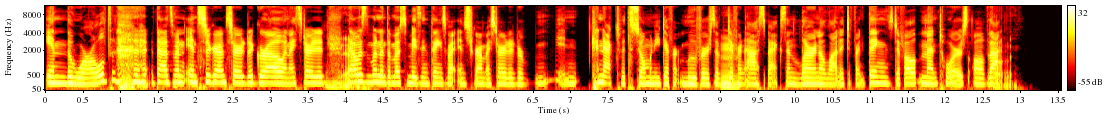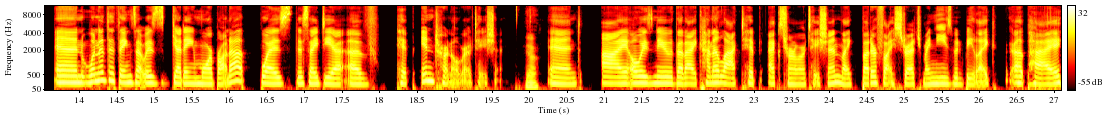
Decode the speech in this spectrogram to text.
in the world. That's when Instagram started to grow, and I started. Yeah. That was one of the most amazing things about Instagram. I started to in, connect with so many different movers of mm. different aspects and learn a lot of different things, develop mentors, all of that. Totally. And one of the things that was getting more brought up was this idea of hip internal rotation. Yeah. And I always knew that I kind of lacked hip external rotation, like butterfly stretch. My knees would be like up high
